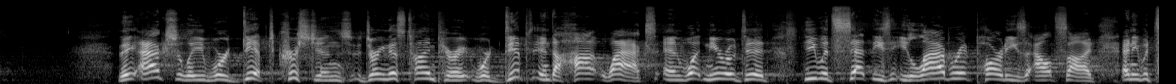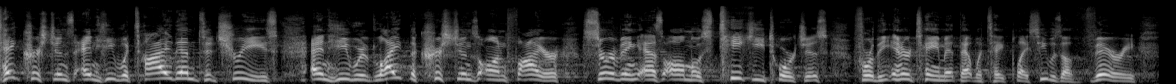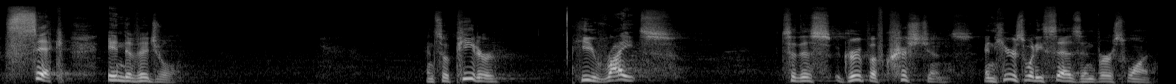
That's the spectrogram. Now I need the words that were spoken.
They actually were dipped, Christians during this time period were dipped into hot wax. And what Nero did, he would set these elaborate parties outside, and he would take Christians and he would tie them to trees, and he would light the Christians on fire, serving as almost tiki torches for the entertainment that would take place. He was a very sick individual. And so Peter, he writes to this group of Christians. And here's what he says in verse 1.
